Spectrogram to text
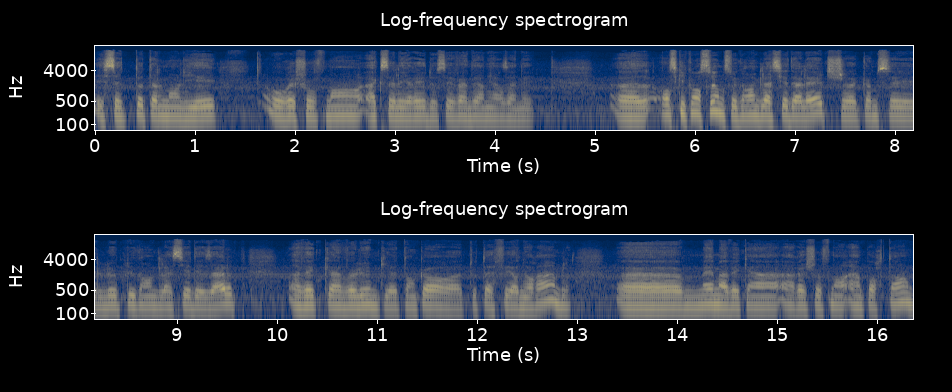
Et c'est totalement lié au réchauffement accéléré de ces 20 dernières années. Euh, en ce qui concerne ce grand glacier d'Aletsch, comme c'est le plus grand glacier des Alpes, avec un volume qui est encore euh, tout à fait honorable. Euh, même avec un, réchauffement important,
